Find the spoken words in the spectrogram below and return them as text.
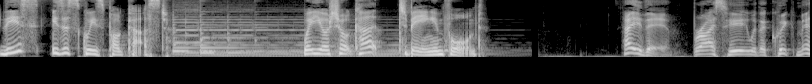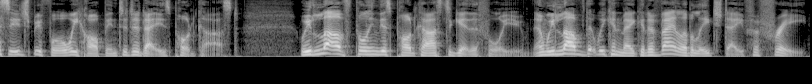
This is a Squiz podcast. We're your shortcut to being informed. Hey there, Bryce here with a quick message before we hop into today's podcast. We love pulling this podcast together for you, and we love that we can make it available each day for free.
